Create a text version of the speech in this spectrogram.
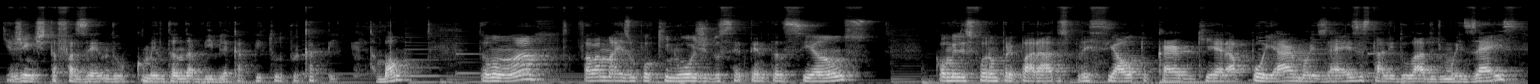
que a gente está fazendo, comentando a Bíblia capítulo por capítulo, tá bom? Então vamos lá, falar mais um pouquinho hoje dos 70 anciãos, como eles foram preparados para esse alto cargo que era apoiar Moisés, estar ali do lado de Moisés,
